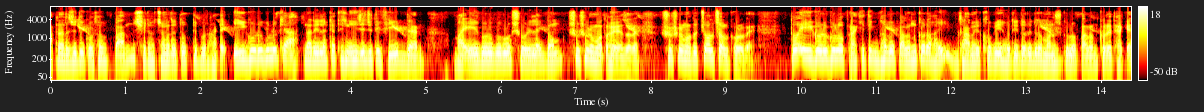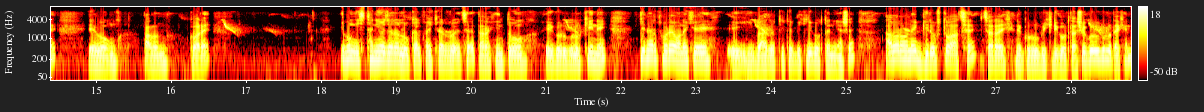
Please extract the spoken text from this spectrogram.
আপনারা যদি কোথাও পান, সেটা হচ্ছে আমাদের তত্ত্বপুর হাটে। এই গরুগুলোকে আপনার এলাকাতে নিয়ে যে যদি ফিড দেন ভাই, এই গরুগুলো শরীর একদম শুশুর মতো হয়ে যাবে শুশুর মতো চলচল করবে। তো এই গরুগুলো প্রাকৃতিকভাবে পালন করা হয়, গ্রামের খুবই অতি দরিদ্র মানুষগুলো পালন করে থাকে এবং পালন করে। এবং স্থানীয় যারা লোকাল পাইকার রয়েছে, তারা কিন্তু এই গরুগুলো কিনে। কেনার পরে অনেকে এই বাজারটিতে বিক্রি করতে নিয়ে আসে। আবার অনেক গৃহস্থ আছে যারা এখানে গরু বিক্রি করতে আসে। গরুগুলো দেখেন,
